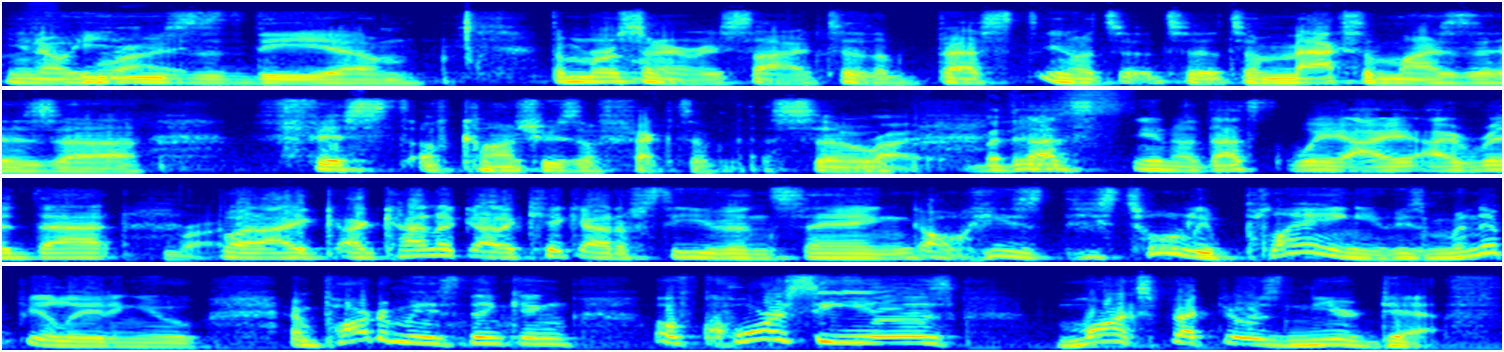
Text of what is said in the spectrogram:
you know he Right. uses the um the mercenary side to the best you know to to, to maximize his uh fist of Khonshu's effectiveness so Right. But that's you know that's the way I, I read that. Right. But I, I kind of got a kick out of Steven saying, "Oh, he's he's totally playing you. He's manipulating you." And part of me is thinking, "Of course he is." Mark Spector is near death.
